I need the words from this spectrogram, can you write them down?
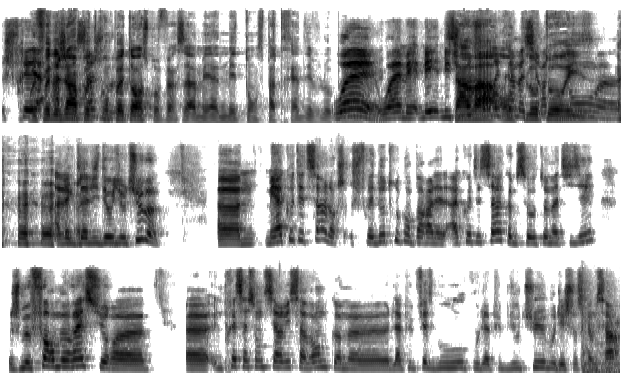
je ferai. Bon, Il faut déjà un peu ça, de veux- compétences pour faire ça, mais admettons, c'est pas très développé. Ouais, ouais, mais, mais, mais Ça tu peux va, le faire quand on même assez rapidement, euh, avec de la vidéo YouTube. Euh, mais à côté de ça, alors je, ferai deux trucs en parallèle. À côté de ça, comme c'est automatisé, je me formerai sur euh, euh, une prestation de service à vendre comme de la pub Facebook ou de la pub YouTube ou des choses comme ça.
